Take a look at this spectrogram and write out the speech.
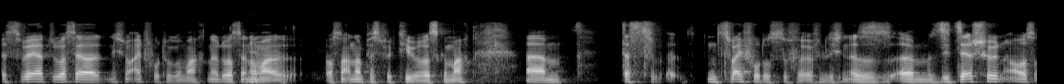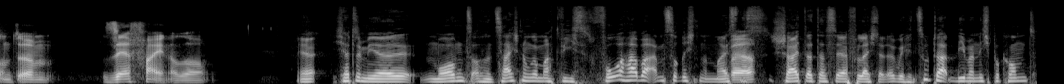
es wert, du hast ja nicht nur ein Foto gemacht, ne? Du hast ja, Ja. nochmal aus einer anderen Perspektive was gemacht. Ähm, das äh, in zwei Fotos zu veröffentlichen. Also es ähm, sieht sehr schön aus und ähm, sehr fein. Also Ja, ich hatte mir morgens auch eine Zeichnung gemacht, wie ich es vorhabe anzurichten und meistens scheitert das ja vielleicht an irgendwelchen Zutaten, die man nicht bekommt.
